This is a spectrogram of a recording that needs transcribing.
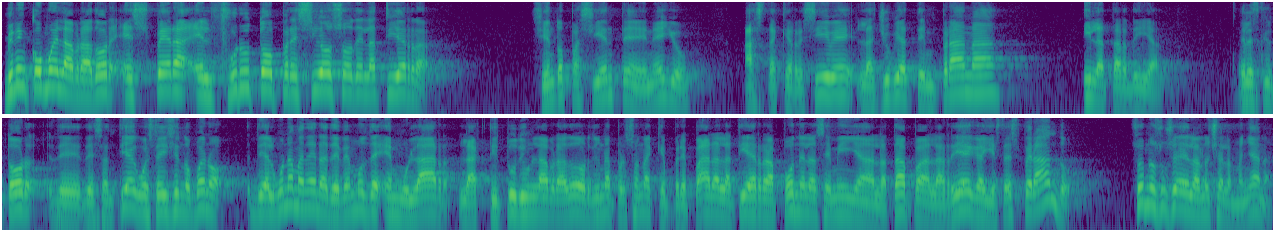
Miren cómo el labrador espera el fruto precioso de la tierra, siendo paciente en ello hasta que recibe la lluvia temprana y la tardía. El escritor de, Santiago está diciendo, bueno, de alguna manera debemos de emular la actitud de un labrador, de una persona que prepara la tierra, pone la semilla, la tapa, la riega y está esperando. Eso no sucede de la noche a la mañana,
